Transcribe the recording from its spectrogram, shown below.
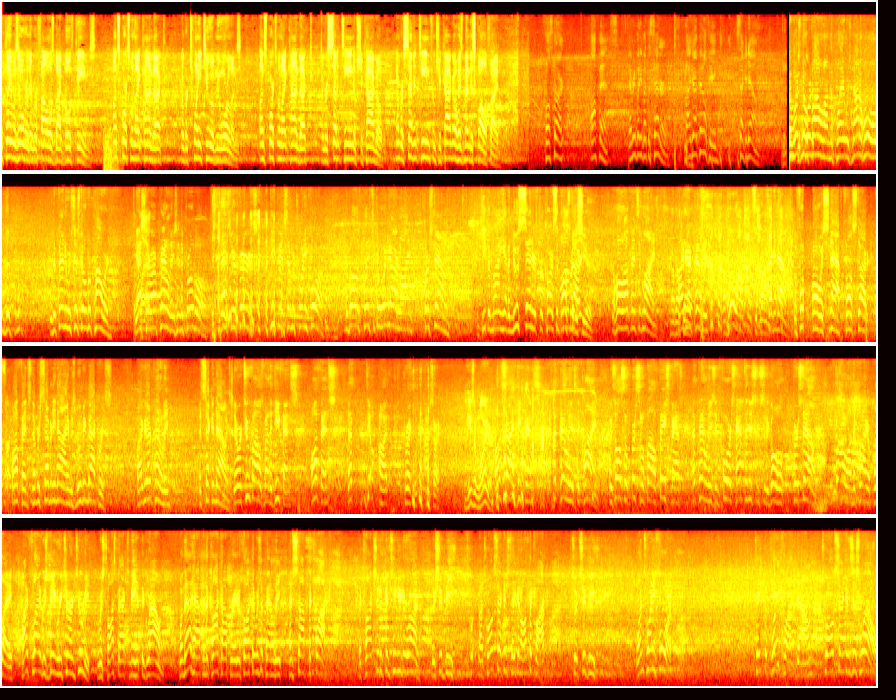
the play was over, there were fouls by both teams. Unsportsmanlike conduct, number 22 of New Orleans. Unsportsmanlike conduct, number 17 of Chicago. Number 17 from Chicago has been disqualified. False start. Offense. Everybody but the center. Five yard penalty. Second down. There was no foul on the play. It was not a hold. The, the defender was just overpowered. Yes, there are penalties in the Pro Bowl. Pass interference. Defense number 24. The ball is placed at the one yard line. First down. And keep in mind, you have a new center for Carson Palmer this year. The whole offensive line. Five yard penalty. The whole offensive line. Second down. The ball was snapped. False start. Offense number 79 was moving backwards. Five yard penalty. It's second down. There were two fouls by the defense. Offense. That, uh, correct. I'm sorry. He's a lawyer. Offside defense. That penalty is declined. There's also personal foul face mask. That penalty is enforced half the distance to the goal. First down. Foul on the prior play. My flag was being returned to me. It was tossed back to me at the ground. When that happened, the clock operator thought there was a penalty and stopped the clock. The clock should have continued to run. There should be tw- uh, 12 seconds taken off the clock. So it should be 124. Take the play clock down 12 seconds as well.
